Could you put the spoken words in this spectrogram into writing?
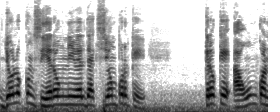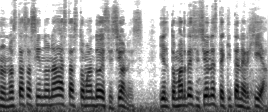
yo lo considero un nivel de acción porque creo que aun cuando no estás haciendo nada, estás tomando decisiones. Y el tomar decisiones te quita energía.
